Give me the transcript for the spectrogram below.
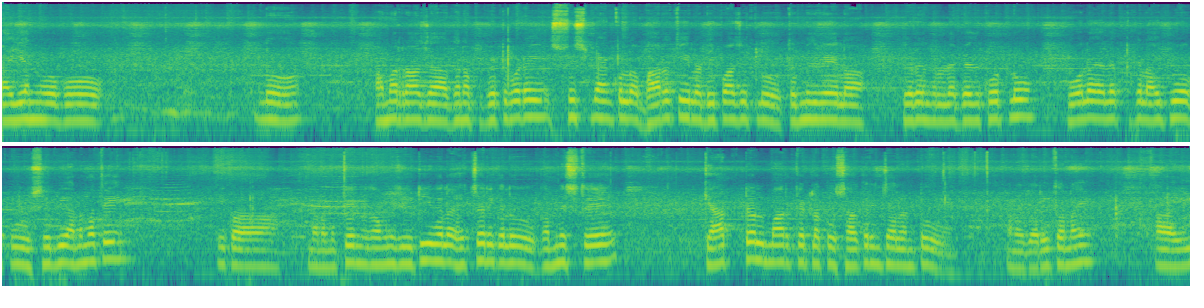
ఐఎన్ఓబోలో అమర్ రాజా అదనపు పెట్టుబడి స్విస్ బ్యాంకుల్లో భారతీయుల డిపాజిట్లు తొమ్మిది వేల ఏడు వందల డెబ్బై ఐదు కోట్లు ఓలా ఎలక్ట్రికల్ ఐపీఓకు సెబీ అనుమతి. ఇక మనం ముఖ్యంగా గమనించి ఇటీవల హెచ్చరికలు గమనిస్తే క్యాపిటల్ మార్కెట్లకు సహకరించాలంటూ మనకు జరుగుతున్నాయి. ఈ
